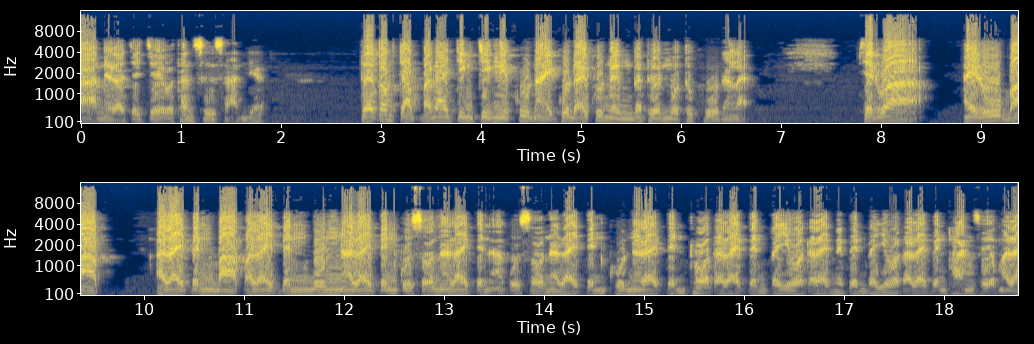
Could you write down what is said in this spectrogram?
ราณเนี่ยเราจะเจอว่าท่านสื่อสารเยอะ แต่ต้องจับมาได้จริงๆเนี่ยคู่ไหนคู่ใดคู่หนึ่งกระเทือนหมดทุกคู่นั่นแหละ เช่นว่าให้รู้บาปอะไรเป็นบาปอะไรเป็นบุญอะไรเป็นกุศลอะไรเป็นอกุศลอะไร เป็นคุณอะไรเป็นโทษอะไรเป็นประโยชน์อะไรไม่เป็นประโยชน์อะไรเป็นทางเสื่อมอะไร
